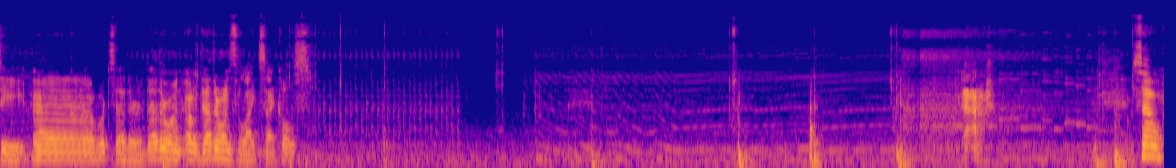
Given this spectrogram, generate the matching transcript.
see. Uh, what's the other? The other one, oh, the other one's the light cycles. Ah. So,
